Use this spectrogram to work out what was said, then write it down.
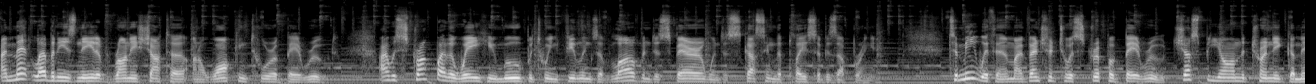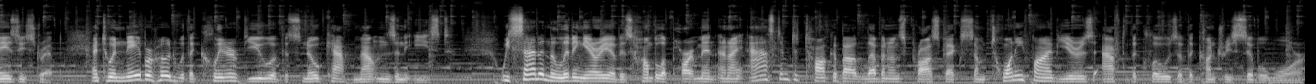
I met Lebanese native Ronnie Chatah on a walking tour of Beirut. I was struck by the way he moved between feelings of love and despair when discussing the place of his upbringing. To meet with him, I ventured to a strip of Beirut just beyond the trendy Gemmayzeh Strip and to a neighborhood with a clear view of the snow capped mountains in the east. We sat in the living area of his humble apartment, and I asked him to talk about Lebanon's prospects some 25 years after the close of the country's civil war.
